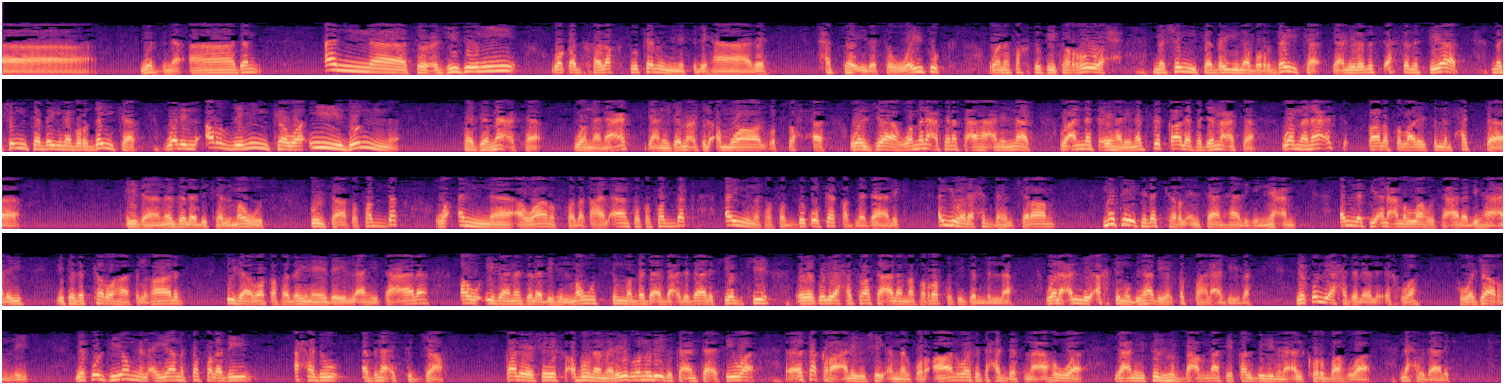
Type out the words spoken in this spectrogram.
يا ابن آدم أنا تعجزني وقد خلقتك من مثل هذه حتى إذا سويتك ونفخت فيك الروح مشيت بين برديك يعني لبست أحسن الثياب مشيت بين برديك وللأرض منك وإيد فجمعت ومنعت يعني جمعت الأموال والصحة والجاه ومنعت نفعها عن الناس وعن نفعها لنفسك. قال فجمعت ومنعت. قال صلى الله عليه وسلم حتى إذا نزل بك الموت قلت أتصدق؟ وأن أوان الصدقة. الآن تتصدق؟ أين تصدقك قبل ذلك؟ أيها الأحبة الكرام متى يتذكر الإنسان هذه النعم التي أنعم الله تعالى بها عليه؟ يتذكرها في الغالب إذا وقف بين يدي الله تعالى أو إذا نزل به الموت ثم بدأ بعد ذلك يبكي ويقول يا حسرة على ما فرطت في جنب الله. ولعلي أختم بهذه القصة العجيبة. يقول لي أحد الإخوة هو جار لي يقول في يوم من الأيام اتصل بي أحد أبناء التجار. قال يا شيخ أبونا مريض ونريدك أن تأتي وتقرأ عليه شيئا من القرآن وتتحدث معه ويعني تذهب بعض ما في قلبه من الكربة ونحو ذلك.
